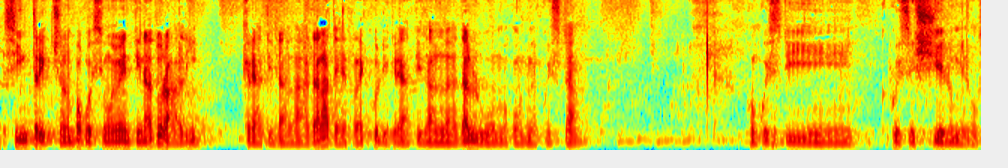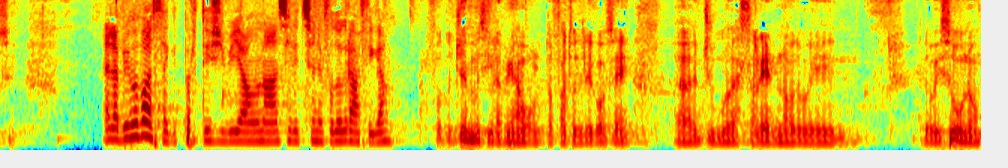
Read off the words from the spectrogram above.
si intrecciano un po' questi movimenti naturali creati dalla, dalla Terra e quelli creati dal, dall'uomo con, questa, con questi, queste scie luminose. È la prima volta che partecipi a una selezione fotografica? Fotogem sì, la prima volta, ho fatto delle cose uh, giù a Salerno dove, dove sono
